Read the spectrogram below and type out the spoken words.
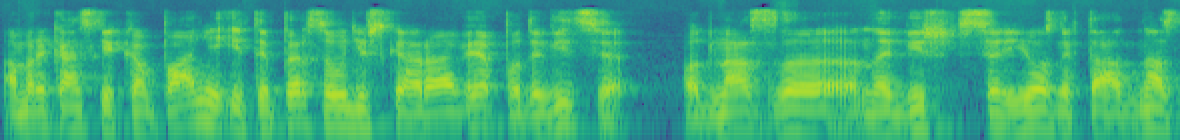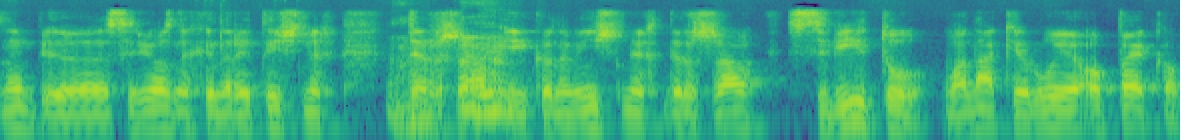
американських компаній, і тепер Саудівська Аравія, подивіться, одна з е, найбільш серйозних та одна з найсерйозних енергетичних держав і економічних держав світу. Вона керує ОПЕКом.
